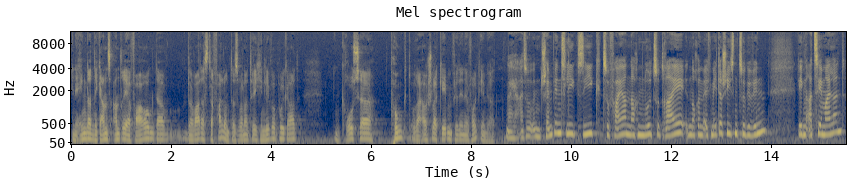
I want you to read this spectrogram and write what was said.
in England eine ganz andere Erfahrung. Da, da war das der Fall. Und das war natürlich in Liverpool gerade ein großer Punkt oder ausschlaggebend für den Erfolg, den wir hatten. Naja, also einen Champions League-Sieg zu feiern, nach einem 0 zu 3 noch im Elfmeterschießen zu gewinnen gegen AC Mailand,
